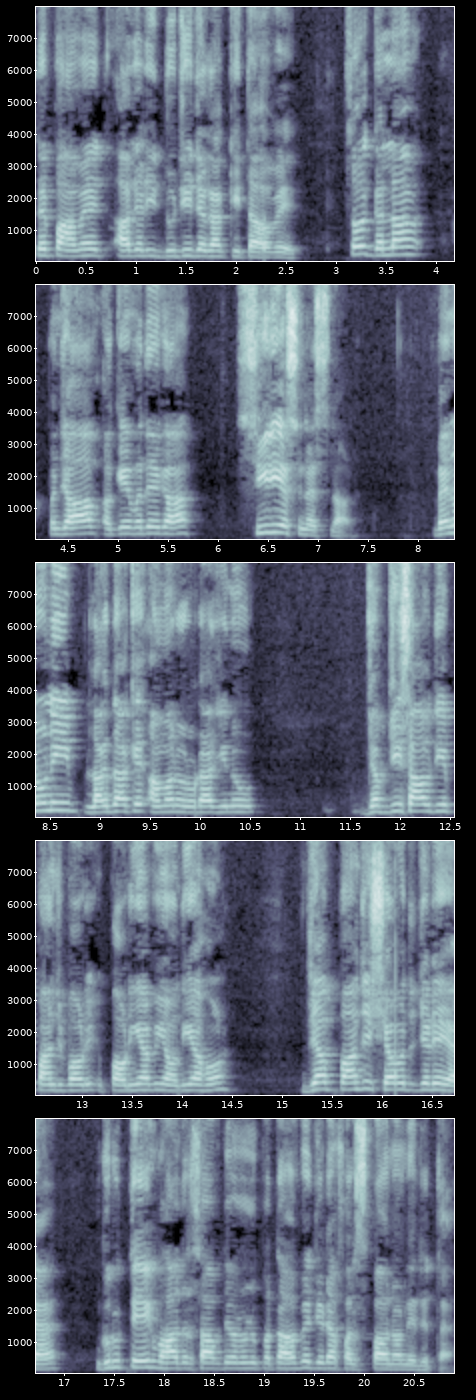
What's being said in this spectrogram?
ਤੇ ਭਾਵੇਂ ਆ ਜਿਹੜੀ ਦੂਜੀ ਜਗ੍ਹਾ ਕੀਤਾ ਹੋਵੇ, ਸੋ ਇਹ ਗੱਲਾਂ ਪੰਜਾਬ ਅੱਗੇ ਵਧੇਗਾ ਸੀਰੀਅਸਨੈਸ ਨਾਲ। ਮੈਨੂੰ ਨਹੀਂ ਲੱਗਦਾ ਕਿ ਅਮਰ ਅਰੋੜਾ ਜੀ ਨੂੰ ਜਪਜੀ ਸਾਹਿਬ ਦੀ ਪੰਜ ਪੌੜੀ- ਪੌੜੀਆਂ ਵੀ ਆਉਂਦੀਆਂ ਹੋਣ। ਜਾਂ ਪੰਜ ਸ਼ਬਦ ਜਿਹੜੇ ਆ, ਗੁਰੂ ਤੇਗ ਬਹਾਦਰ ਸਾਹਿਬ ਦੇ ਉਹਨਾਂ ਨੂੰ ਪਤਾ ਹੋਵੇ ਜਿਹੜਾ ਫਲਸਫਾ ਉਹਨਾਂ ਨੇ ਦਿੱਤਾ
